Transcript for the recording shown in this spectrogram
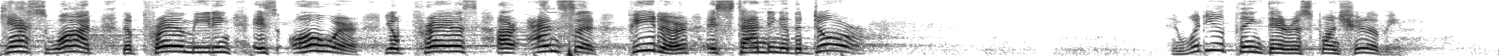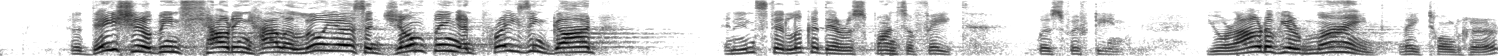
guess what? The prayer meeting is over. Your prayers are answered. Peter is standing at the door. And what do you think their response should have been? They should have been shouting hallelujahs and jumping and praising God. And instead, look at their response of faith. Verse 15. You're out of your mind, they told her.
